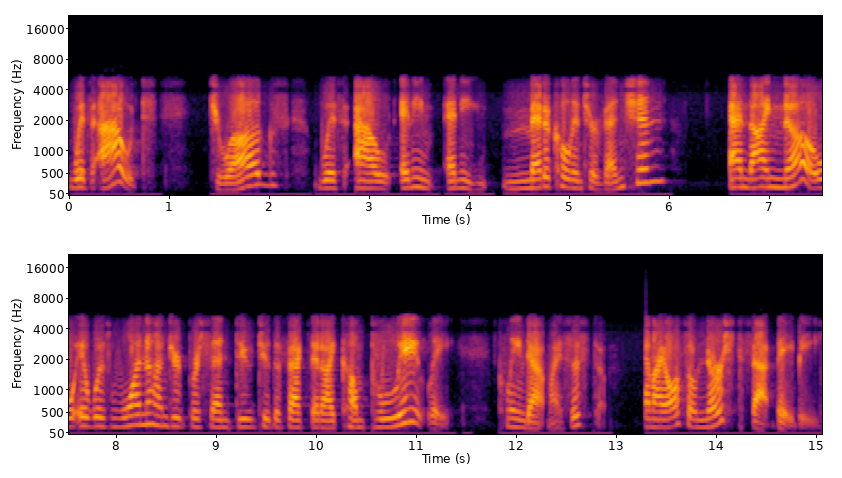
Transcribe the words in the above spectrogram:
without drugs, without any any medical intervention. And I know it was 100% due to the fact that I completely cleaned out my system. And I also nursed that baby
